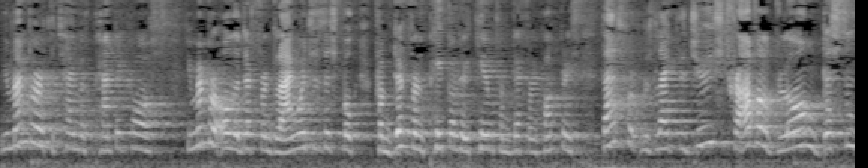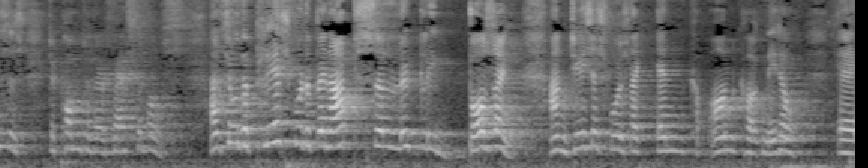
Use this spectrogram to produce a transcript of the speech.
You remember at the time of Pentecost, you remember all the different languages they spoke from different people who came from different countries? That's what it was like. The Jews travelled long distances to come to their festivals. And so the place would have been absolutely buzzing. And Jesus was like incognito, uh,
